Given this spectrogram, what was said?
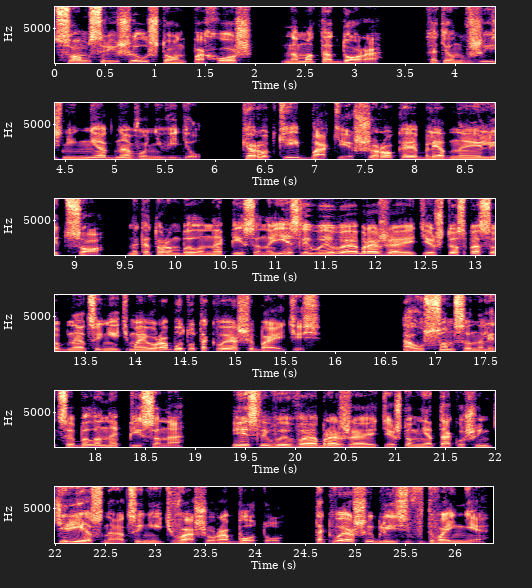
Сомс решил, что он похож на Матадора, хотя он в жизни ни одного не видел. Короткие баки, широкое бледное лицо, на котором было написано «Если вы воображаете, что способны оценить мою работу, так вы ошибаетесь». А у Сомса на лице было написано «Если вы воображаете, что мне так уж интересно оценить вашу работу, так вы ошиблись вдвойне».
